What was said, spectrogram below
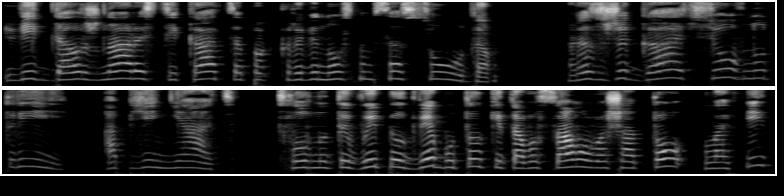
ведь должна растекаться по кровеносным сосудам, разжигать все внутри, опьянять, словно ты выпил две бутылки того самого шато Лафит.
